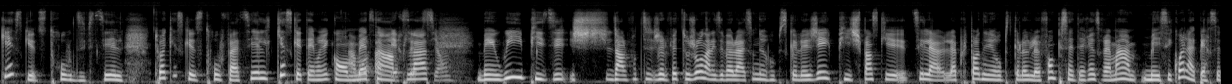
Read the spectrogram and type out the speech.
qu'est-ce que tu trouves difficile? Toi, qu'est-ce que tu trouves facile? Qu'est-ce que tu aimerais qu'on mette en place? Ben oui, puis dans le fond, je le fais toujours dans les évaluations neuropsychologiques, puis je pense que la, la plupart des neuropsychologues le font, puis s'intéressent vraiment à, mais c'est quoi la perception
